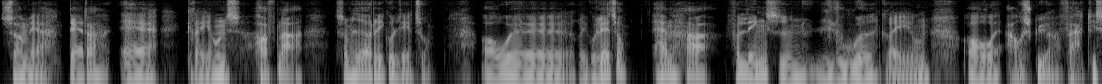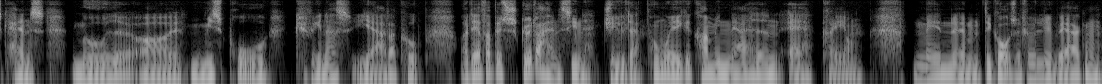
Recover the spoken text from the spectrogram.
som er datter af grevens hofnar, som hedder Rigoletto. Og øh, Rigoletto, han har for længe siden luret greven og øh, afskyr faktisk hans måde at øh, misbruge kvinders hjerter på. Og derfor beskytter han sin Gilda. Hun må ikke komme i nærheden af greven. Men øh, det går selvfølgelig hverken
